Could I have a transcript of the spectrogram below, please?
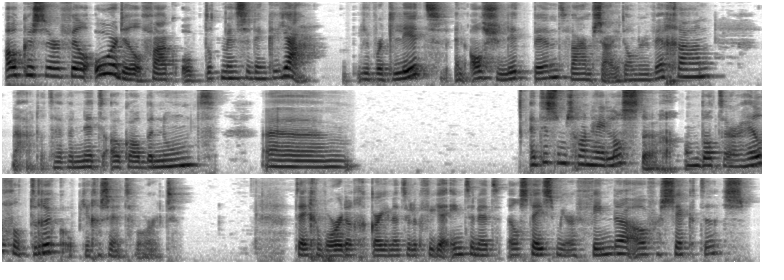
Ook is er veel oordeel vaak op dat mensen denken: ja, je wordt lid en als je lid bent, waarom zou je dan weer weggaan? Nou, dat hebben we net ook al benoemd. Um, het is soms gewoon heel lastig, omdat er heel veel druk op je gezet wordt. Tegenwoordig kan je natuurlijk via internet wel steeds meer vinden over sectes.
